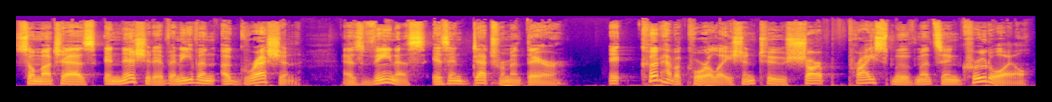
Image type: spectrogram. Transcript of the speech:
so much as initiative and even aggression, as Venus is in detriment there. It could have a correlation to sharp price movements in crude oil,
